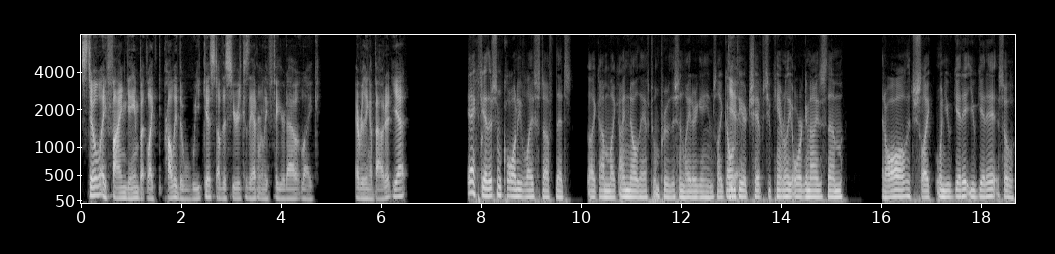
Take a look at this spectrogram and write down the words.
still a fine game, but like probably the weakest of the series because they haven't really figured out like everything about it yet. Yeah, 'cause, yeah, there's some quality of life stuff that's like I'm like I know they have to improve this in later games. Like going through your chips, you can't really organize them at all. It's just like when you get it, you get it. So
